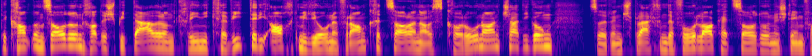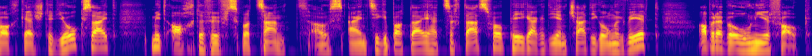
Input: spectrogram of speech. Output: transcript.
Der Kanton Solothurn kann den Spitälern und Kliniken weitere 8 Millionen Franken zahlen als Corona-Entschädigung. Zur entsprechenden Vorlage hat Solothurner Stimmfach gestern Ja gesagt, mit 58 Prozent. Als einzige Partei hat sich die SVP gegen die Entschädigung gewehrt, aber eben ohne Erfolg.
